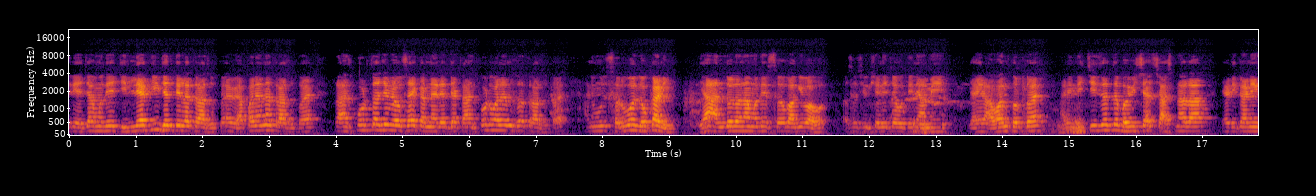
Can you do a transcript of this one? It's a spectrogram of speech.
तरी याच्यामध्ये जिल्ह्यातील जनतेला त्रास होतो आहे व्यापाऱ्यांना त्रास होतो आहे ट्रान्सपोर्टचा जे व्यवसाय करणारे आहेत त्या ट्रान्सपोर्टवाल्यांचा त्रास होतो आहे. आणि म्हणून सर्व लोकांनी ह्या आंदोलनामध्ये सहभागी व्हावं असं शिवसेनेच्या वतीने आम्ही जाहीर आवाहन करतो आहे आणि निश्चितच जर भविष्यात शासनाला या ठिकाणी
